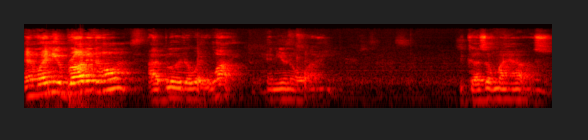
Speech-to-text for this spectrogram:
And when you brought it home, I blew it away. Why? And you know why. Because of my house.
